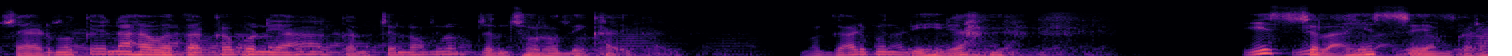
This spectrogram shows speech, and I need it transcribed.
સાઈડમાં કઈ ના હતા ખબર નહીં. આ કંચનો હમણાં જનસોરો દેખાય. ગાડી પણ બેહી રહ્યા. એ જ ચલા એ જ છે એમ કરો.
